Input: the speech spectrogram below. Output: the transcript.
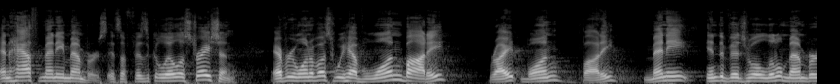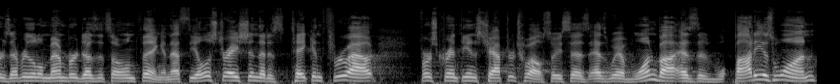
and hath many members. It's a physical illustration. Every one of us, we have one body, right? One body, many individual little members. Every little member does its own thing. And that's the illustration that is taken throughout 1 Corinthians chapter 12. So he says, as we have one body, as the body is one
